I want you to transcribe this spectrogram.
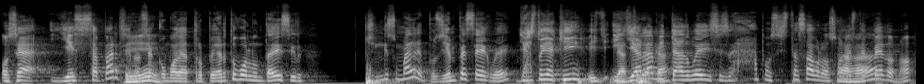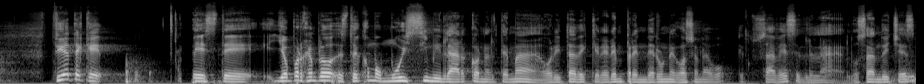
O sea, y es esa parte, ¿no? O sea, como de atropellar tu voluntad y decir, chingue su madre, pues ya empecé, güey. Ya estoy aquí. Y, y Ya estoy la acá. mitad, güey, dices, ah, pues está sabroso Ajá. este pedo, ¿no? Fíjate que, este, yo, por ejemplo, estoy como muy similar con el tema ahorita de querer emprender un negocio nuevo, que tú sabes, el de la- los sándwiches,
